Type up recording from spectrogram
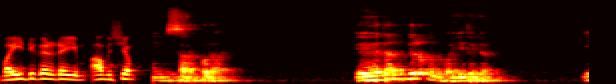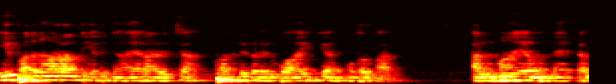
വൈദികരുടെയും ആവശ്യം. ഈ സർക്കുലർ ഏതെങ്കിലും ഒരു വൈദികൻ ഈ പതിനാറാം തീയതി ഞായറാഴ്ച പള്ളികളിൽ വായിക്കാൻ മുതിർന്നാൽ അൽമായ മുന്നേറ്റം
